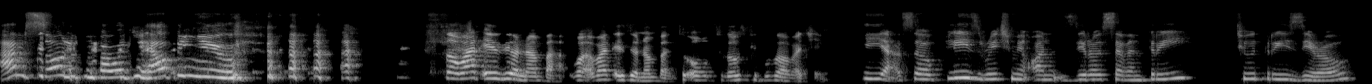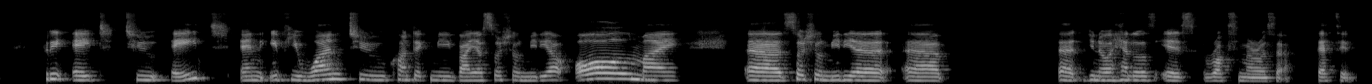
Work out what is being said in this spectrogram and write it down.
I'm so looking forward to helping you. So what is your number? What, what is your number to all to those people who are watching? Yeah so please reach me on 073 230 3828 and if you want to contact me via social media all my uh, social media uh, uh, you know, handles is Roxy Marosa. That's it.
